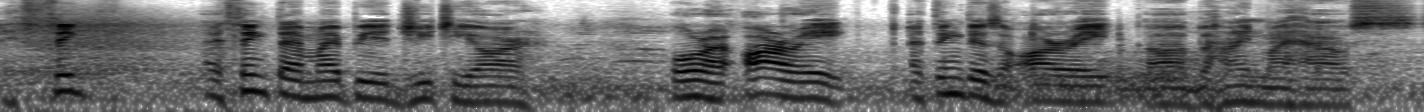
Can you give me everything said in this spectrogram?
I think I think that might be a GTR or an R8. I think there's an R8 uh, behind my house.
